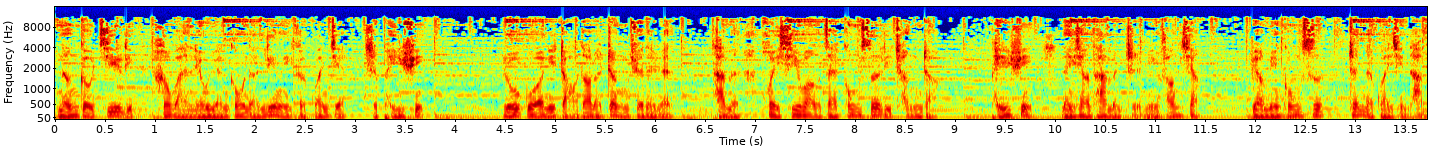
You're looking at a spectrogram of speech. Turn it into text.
能够激励和挽留员工的另一个关键是培训。如果你找到了正确的人，他们会希望在公司里成长。培训能向他们指明方向，表明公司真的关心他们，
